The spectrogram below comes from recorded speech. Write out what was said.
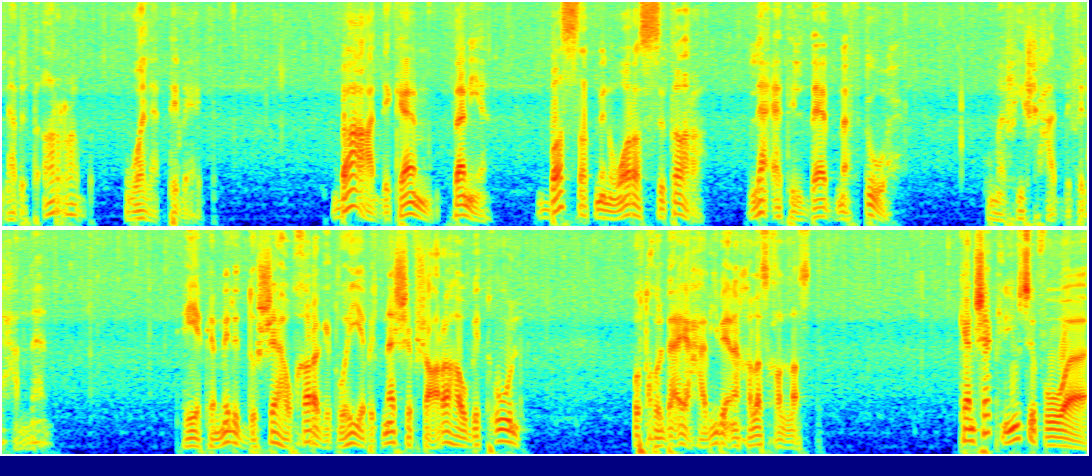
لا بتقرب ولا بتبعد بعد كام ثانية بصت من ورا الستارة لقت الباب مفتوح ومفيش حد في الحمام. هي كملت دشها وخرجت وهي بتنشف شعرها وبتقول ادخل بقى يا حبيبي أنا خلاص خلصت. كان شكل يوسف وهو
